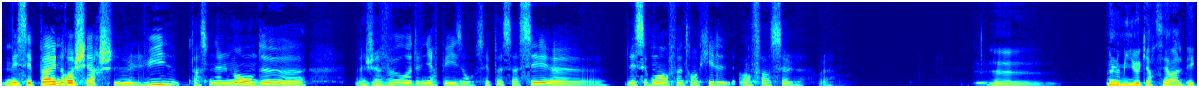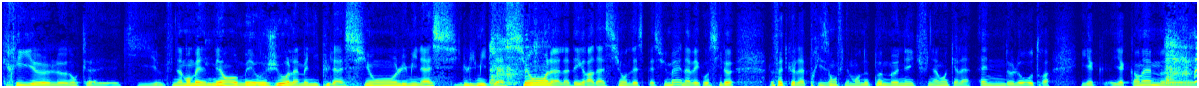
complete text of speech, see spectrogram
Mais c'est pas une recherche, lui personnellement, de je veux redevenir paysan. C'est pas ça. C'est euh, laissez-moi enfin tranquille, enfin seul. Le milieu carcéral décrit, euh, le, donc, euh, qui finalement met, met, au jour la manipulation, l'humiliation, la, la, dégradation de l'espèce humaine, avec aussi le, le, fait que la prison finalement ne peut mener que finalement qu'à la haine de l'autre. Il, il, y a quand même, euh,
